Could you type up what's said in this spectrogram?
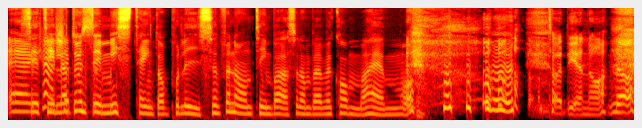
eh, Se till att du inte är misstänkt av polisen för någonting bara så de behöver komma hem. Och... ta DNA. Ja.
